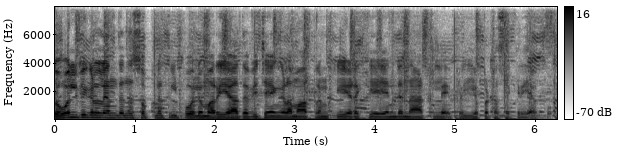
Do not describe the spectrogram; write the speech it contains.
തോൽവികൾ എന്തെന്ന് സ്വപ്നത്തിൽ പോലും അറിയാതെ വിജയങ്ങളെ മാത്രം കീഴടക്കിയ എന്റെ നാട്ടിലെ പ്രിയപ്പെട്ട സക്രിയാക്കു.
